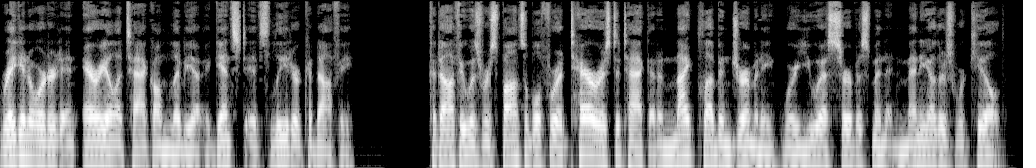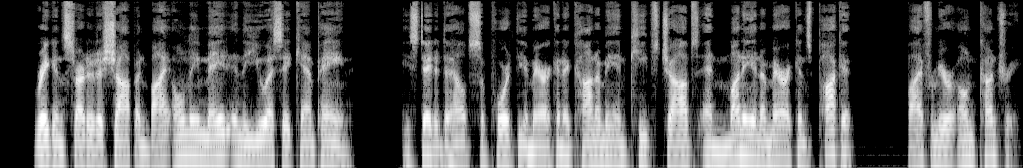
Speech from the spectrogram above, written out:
Reagan ordered an aerial attack on Libya against its leader Gaddafi. Gaddafi was responsible for a terrorist attack at a nightclub in Germany where U.S. servicemen and many others were killed. Reagan started a shop and buy only made in the USA campaign. He stated to help support the American economy and keeps jobs and money in Americans' pocket, buy from your own country.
